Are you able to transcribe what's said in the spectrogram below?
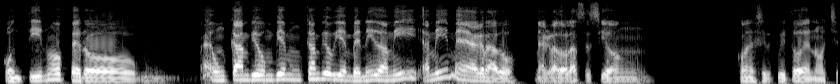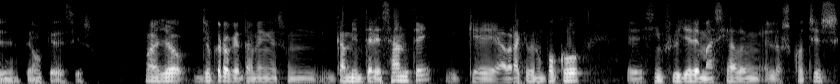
continuo, pero eh, un cambio, un bien, un cambio bienvenido a mí, a mí me agradó, me agradó la sesión con el circuito de noche, tengo que decir. Bueno, yo, yo creo que también es un cambio interesante y que habrá que ver un poco eh, si influye demasiado en, los coches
